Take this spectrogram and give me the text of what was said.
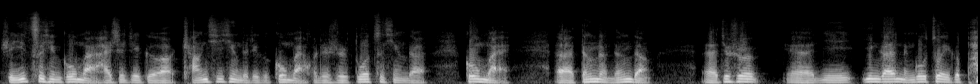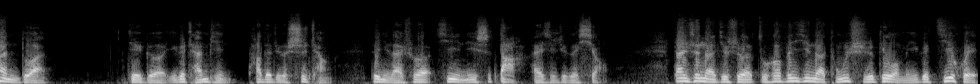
是一次性购买还是这个长期性的这个购买，或者是多次性的购买？呃，等等等等，呃，就是说呃，你应该能够做一个判断，这个一个产品它的这个市场对你来说吸引力是大还是这个小？但是呢，就是组合分析呢，同时给我们一个机会，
